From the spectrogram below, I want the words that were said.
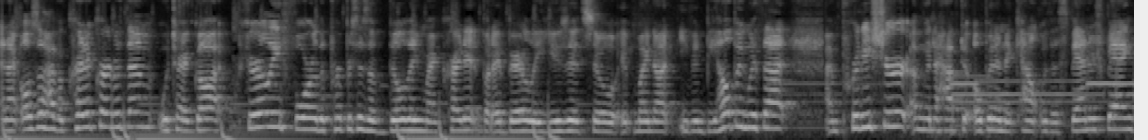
And I also have a credit card with them, which I got purely for the purposes of building my credit, but I barely use it, so it might not even be helping with that. I'm pretty sure I'm gonna have to open an account with a Spanish bank,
